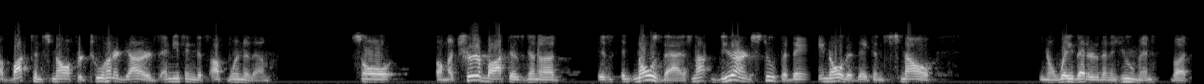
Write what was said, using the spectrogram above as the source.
a buck can smell for 200 yards anything that's upwind of them. So a mature buck is gonna is it knows that it's not deer aren't stupid. They know that they can smell, you know, way better than a human. But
